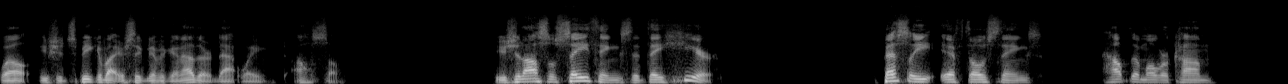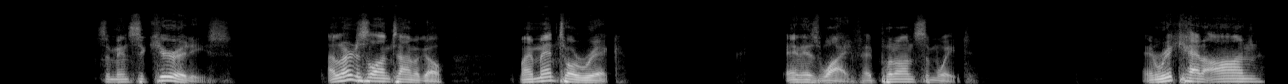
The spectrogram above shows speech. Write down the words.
Well, you should speak about your significant other that way also. You should also say things that they hear, especially if those things help them overcome some insecurities. I learned this a long time ago. My mentor, Rick, and his wife had put on some weight. And Rick had on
